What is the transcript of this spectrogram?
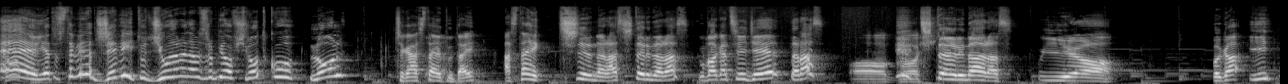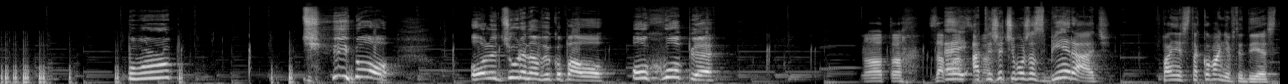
Ej, ja tu stawię na drzewie i tu dziurę nam zrobiło w środku? LOL? Czekaj, ja staję tutaj. A staję trzy na raz, cztery na raz. Uwaga, co się dzieje teraz? O, gość. Cztery na raz. Ja. Uwaga, i... Bup. Cicho! Ale dziurę nam wykopało! O chłopie! No to zapas. Ej, a te rzeczy można zbierać! Fajne stakowanie wtedy jest.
